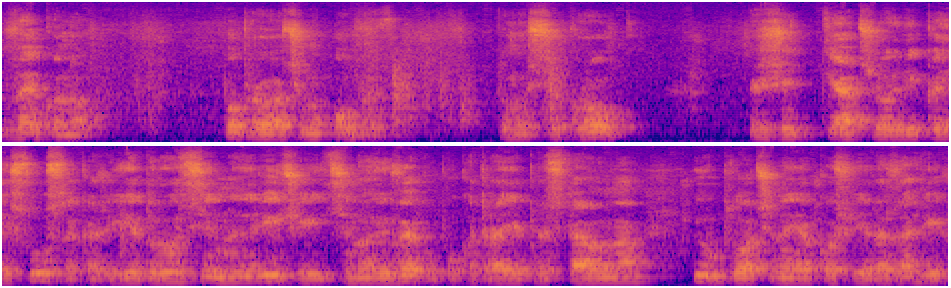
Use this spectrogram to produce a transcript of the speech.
виконав по пророчому образу. Тому що кров життя чоловіка Ісуса, каже, є дорогоцінною річчю і ціною викупу, котра є представлена і уплочена як офіра за гріх.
